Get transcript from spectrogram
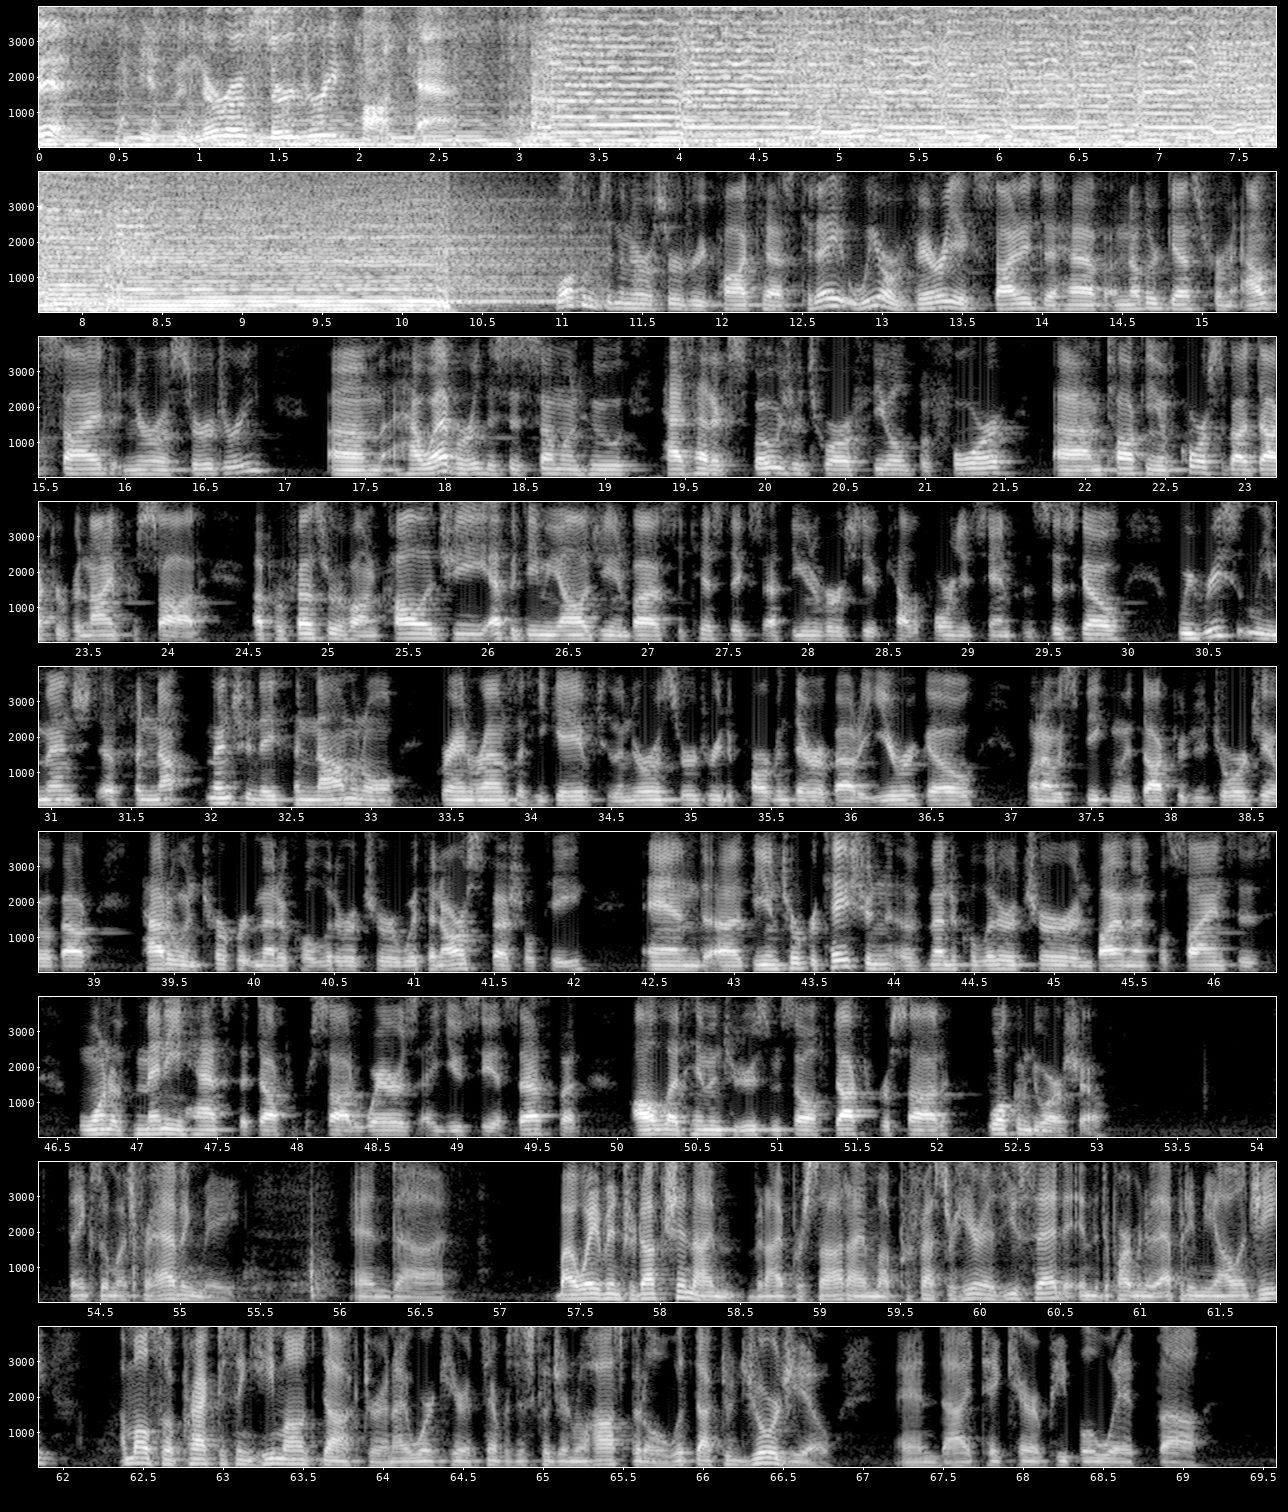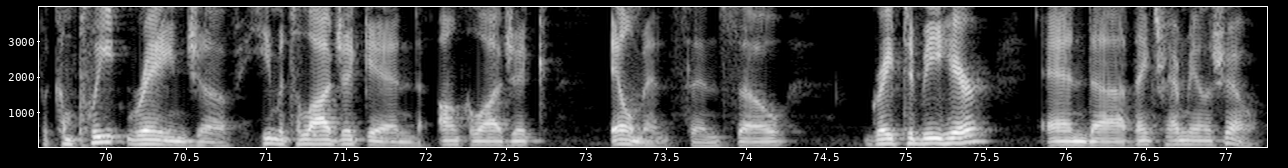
This is the Neurosurgery Podcast. Welcome to the Neurosurgery Podcast. Today, we are very excited to have another guest from outside neurosurgery. Um, however, this is someone who has had exposure to our field before. Uh, I'm talking, of course, about Dr. Vinay Prasad a professor of oncology, epidemiology, and biostatistics at the University of California, San Francisco. We recently mentioned a, pheno- mentioned a phenomenal grand rounds that he gave to the neurosurgery department there about a year ago when I was speaking with Dr. DiGiorgio about how to interpret medical literature within our specialty. And uh, the interpretation of medical literature and biomedical science is one of many hats that Dr. Prasad wears at UCSF, but I'll let him introduce himself. Dr. Prasad, welcome to our show. Thanks so much for having me. And uh, by way of introduction, I'm Vinay Prasad. I'm a professor here, as you said, in the Department of Epidemiology. I'm also a practicing hemonc doctor, and I work here at San Francisco General Hospital with Dr. Giorgio. And I take care of people with uh, the complete range of hematologic and oncologic ailments. And so, great to be here. And uh, thanks for having me on the show.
